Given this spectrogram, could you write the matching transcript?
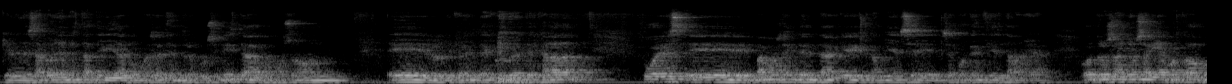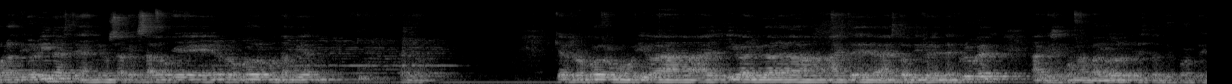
que, desarrollan esta actividad como es el Centro Excursionista, como son eh, los diferentes clubes de escalada, pues vamos a intentar que también se, se potencie de esta manera. Otros años había apostado por la tirolina, este año se ha pensado que el rocódromo también que el rocódromo iba, iba a ayudar a, este, a, estos diferentes clubes a que se pongan en valor estos deportes.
